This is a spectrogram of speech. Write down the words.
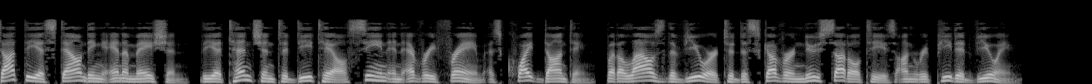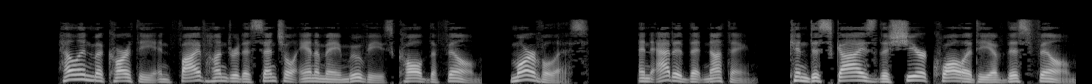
The astounding animation, the attention to detail seen in every frame is quite daunting, but allows the viewer to discover new subtleties on repeated viewing. Helen McCarthy in 500 Essential Anime Movies called the film, "...marvelous", and added that nothing can disguise the sheer quality of this film.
